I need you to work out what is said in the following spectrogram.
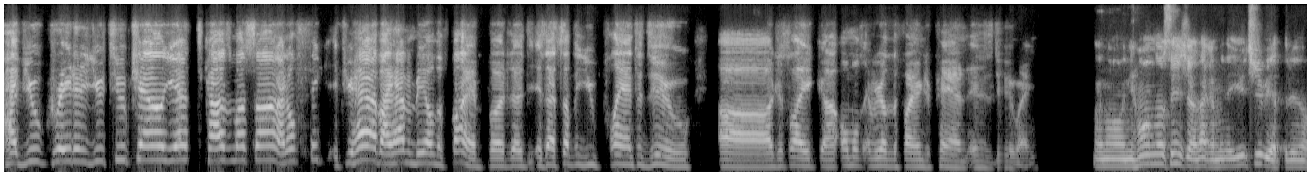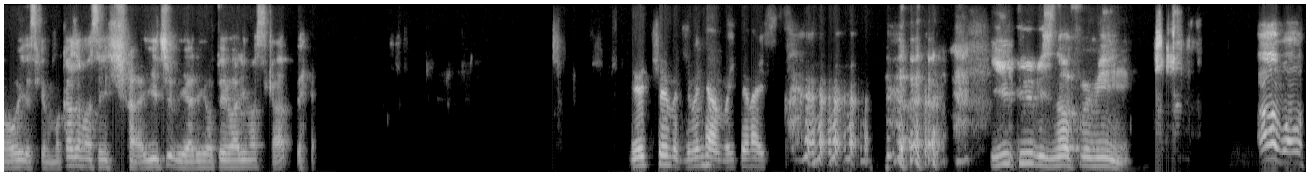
have you created a YouTube channel yet, Kazuma-san? I don't think if you have, I haven't been able to find it. But uh, is that something you plan to do? Uh, just like uh, almost every other fighter in Japan is doing. あの日本の選手はなんかみんな YouTube やってるのが多いですけども、風間選手は YouTube やる予定はありますかって。 YouTube 自分には向いてないです。YouTube is not for me. Oh well,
